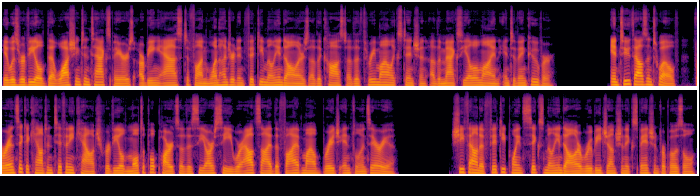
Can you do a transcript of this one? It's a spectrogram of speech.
it was revealed that Washington taxpayers are being asked to fund $150 million of the cost of the three mile extension of the Max Yellow Line into Vancouver. In 2012, forensic accountant Tiffany Couch revealed multiple parts of the CRC were outside the five mile bridge influence area. She found a $50.6 million Ruby Junction expansion proposal,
